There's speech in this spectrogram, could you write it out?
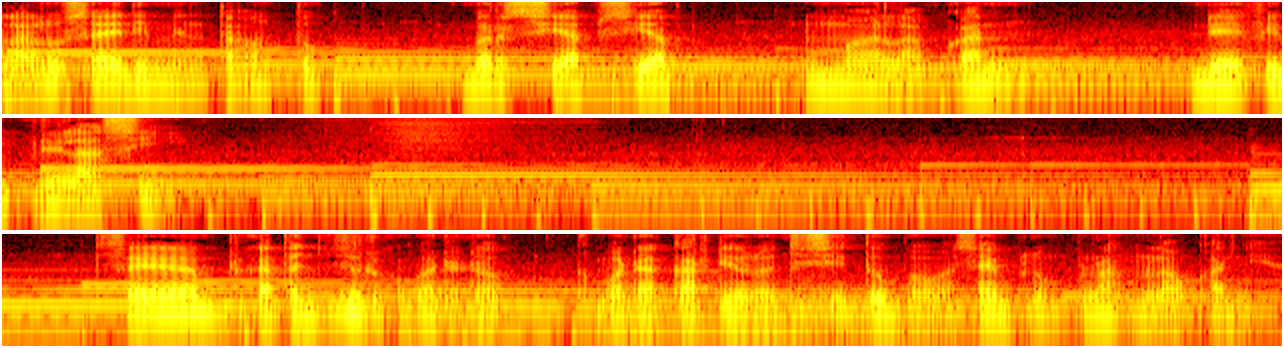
Lalu saya diminta untuk bersiap-siap melakukan defibrilasi Saya berkata jujur kepada dok, kepada kardiologis itu bahwa saya belum pernah melakukannya.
